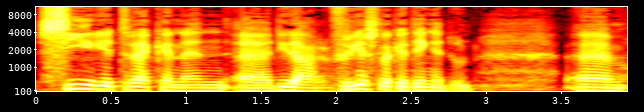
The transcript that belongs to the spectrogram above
Syrië trekken en uh, die daar vreselijke dingen doen. Um,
